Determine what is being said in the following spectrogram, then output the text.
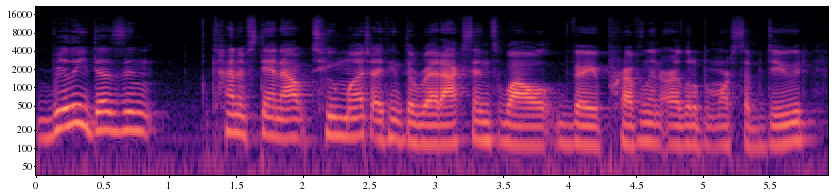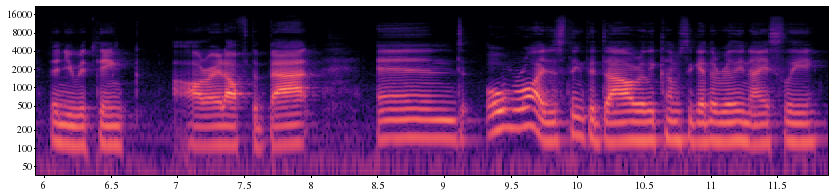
really doesn't kind of stand out too much. I think the red accents, while very prevalent, are a little bit more subdued than you would think uh, right off the bat. And overall, I just think the dial really comes together really nicely.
